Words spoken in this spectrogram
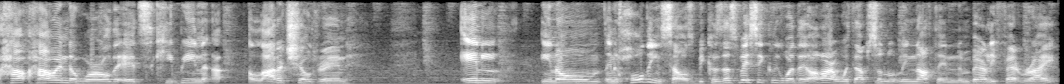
how, how in the world it's keeping a, a lot of children in you know in holding cells because that's basically what they are with absolutely nothing and barely fed right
